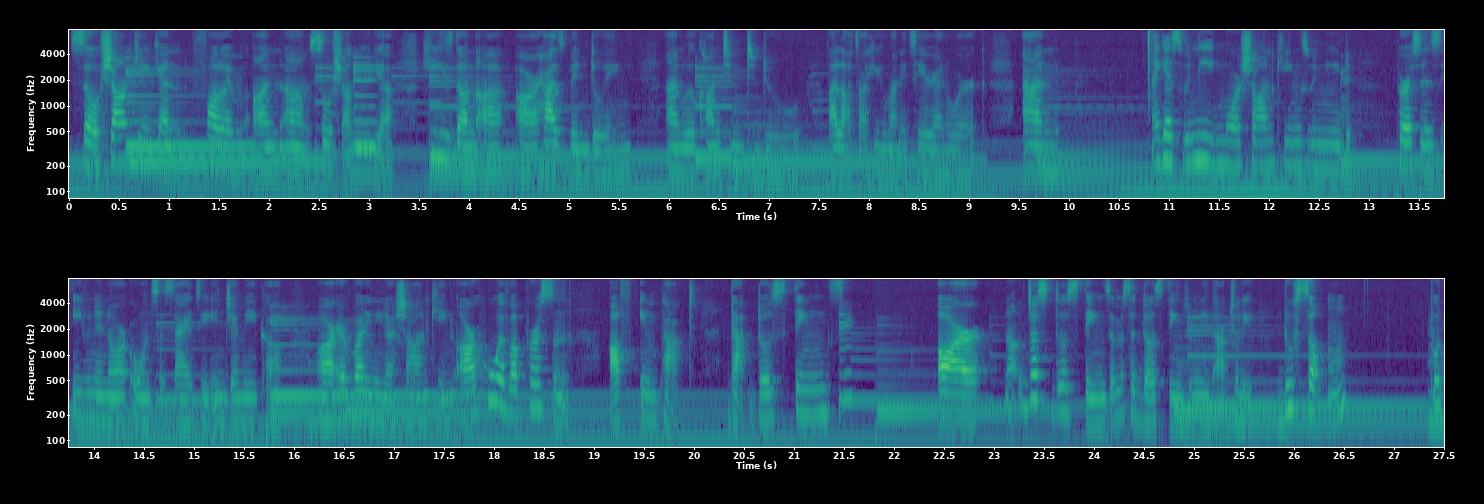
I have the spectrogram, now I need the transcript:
So Shaun King can follow him on um, social media. He's done uh, or has been doing and will continue to do a lot of humanitarian work. And I guess we need more Shaun Kings. We need persons even in our own society in Jamaica, or everybody need a Shaun King, or whoever person of impact that does things are not just does things. I must say does things. We mean actually do something. Put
